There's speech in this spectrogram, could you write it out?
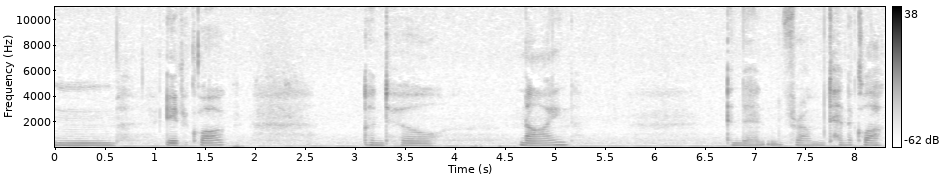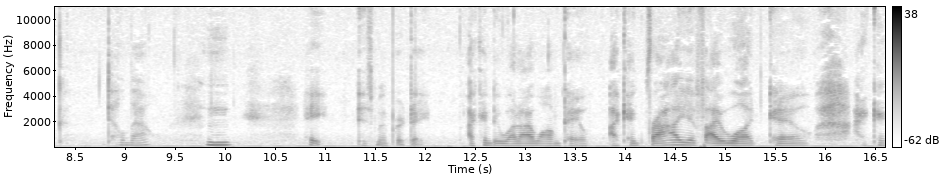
mm, 8 o'clock until 9 and then from 10 o'clock till now. Hey it's my birthday. I can do what i want to i can cry if i want to i can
